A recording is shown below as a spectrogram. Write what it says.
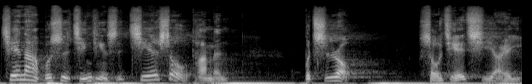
接纳不是仅仅是接受他们不吃肉、守节期而已。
